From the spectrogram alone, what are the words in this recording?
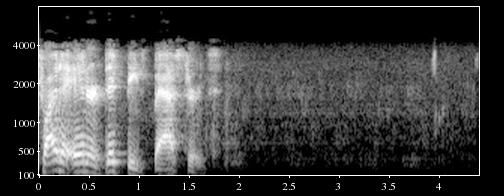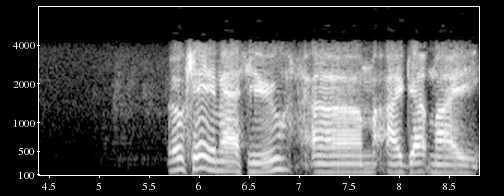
Try to interdict these bastards. Okay, Matthew. Um, I got my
